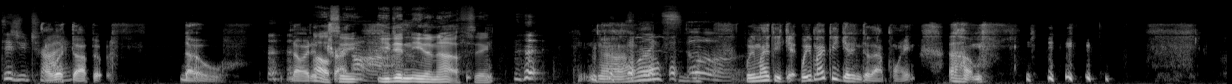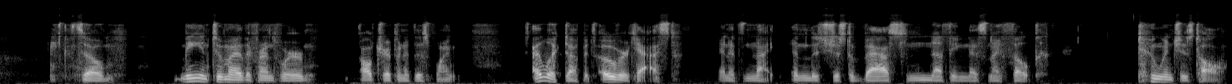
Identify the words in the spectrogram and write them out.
Did you try? I looked up. It, no, no, I didn't Oh, try. so you, you didn't eat enough. See, No, well, Ugh. we might be get we might be getting to that point. Um, so, me and two of my other friends were all tripping at this point. I looked up; it's overcast. and it's night, and it's just a vast nothingness, and I felt two inches tall.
